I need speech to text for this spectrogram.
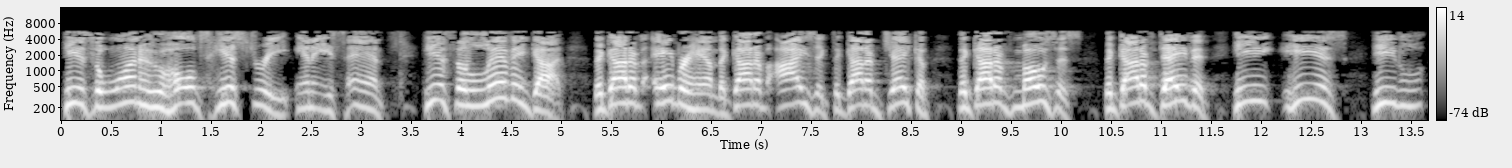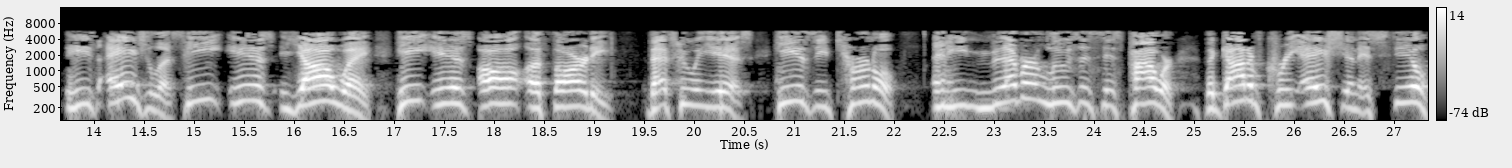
he is the one who holds history in his hand. He is the living God, the God of Abraham, the God of Isaac, the God of Jacob, the God of Moses, the God of David. He, he is, he, he's ageless. He is Yahweh. He is all authority. That's who he is. He is eternal and he never loses his power. The God of creation is still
